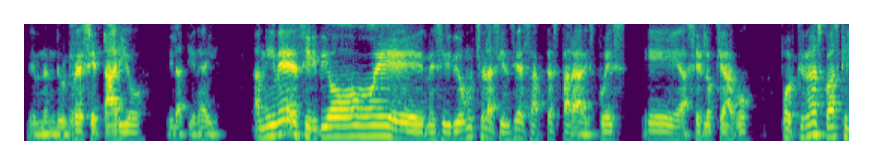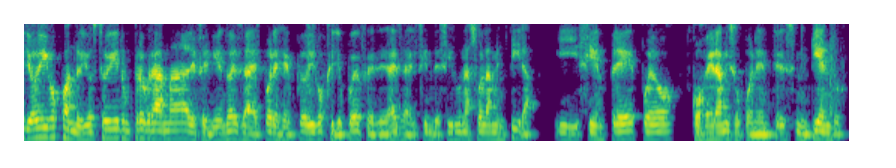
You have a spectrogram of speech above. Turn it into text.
de, un, recetario y la tiene ahí. A mí me sirvió, eh, me sirvió mucho las ciencias exactas para después eh, hacer lo que hago. Porque una de las cosas que yo digo cuando yo estoy en un programa defendiendo a Israel, por ejemplo, digo que yo puedo defender a Israel sin decir una sola mentira y siempre puedo coger a mis oponentes mintiendo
